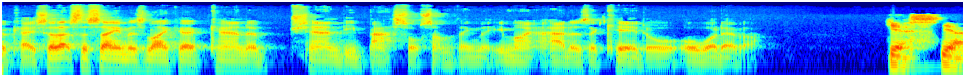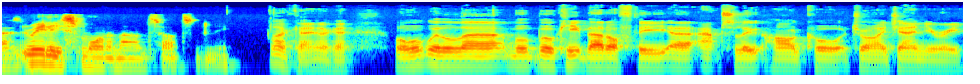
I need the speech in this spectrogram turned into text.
Okay. So that's the same as like a can of Shandy Bass or something that you might have had as a kid or, or whatever. Yes. Yeah. Really small amounts ultimately. Okay. Okay. Well, we'll uh, we'll, we'll keep that off the uh, absolute hardcore dry January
